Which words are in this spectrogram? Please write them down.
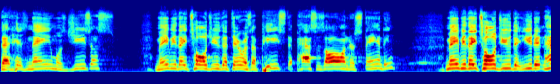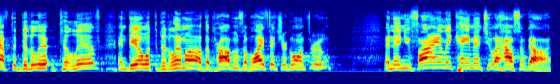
that his name was Jesus, Maybe they told you that there was a peace that passes all understanding. Maybe they told you that you didn't have to, to live and deal with the dilemma of the problems of life that you're going through. And then you finally came into a house of God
